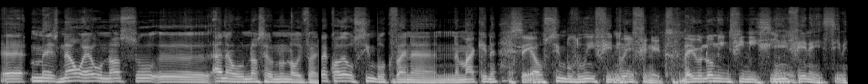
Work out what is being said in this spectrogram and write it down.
eh, mas não é o nosso. eh, ah, não, o nosso é o Nuno Oliveira. Qual é o símbolo que vem na, na máquina? Sim. É o símbolo do infinito. Do infinito. Daí o nome infiníssimo. Infiníssimo.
